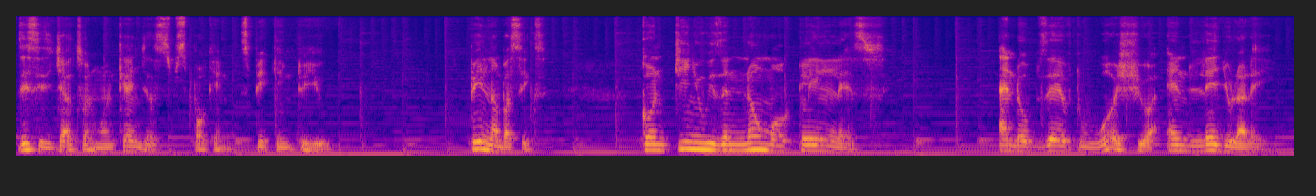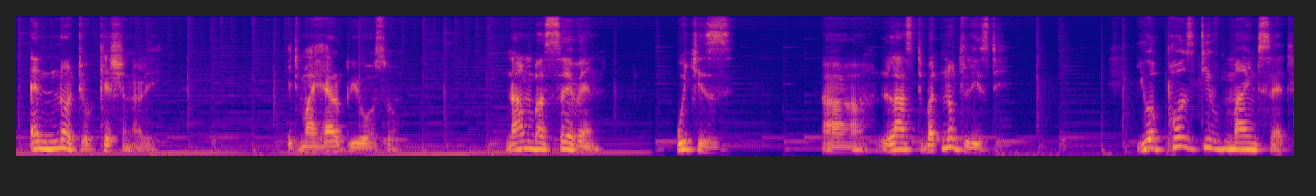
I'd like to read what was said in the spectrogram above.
This is Jackson Mwankenja speaking, speaking to you. Pill number six. Continue with a normal cleanliness and observe to wash your hands regularly and not occasionally. It might help you also. Number seven, which is uh, last but not least, your positive mindset.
